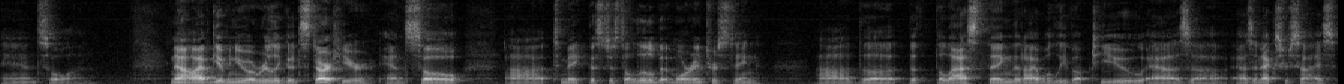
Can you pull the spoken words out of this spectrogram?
and so on. Now, I've given you a really good start here, and so uh, to make this just a little bit more interesting, uh, the, the, the last thing that I will leave up to you as, uh, as an exercise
